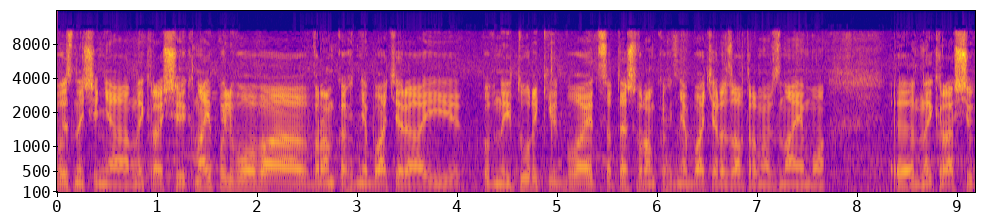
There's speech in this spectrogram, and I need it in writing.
визначення найкращої кнайпи Львова в рамках Дня Батіра і певний тур, який відбувається теж в рамках Дня Батіра. Завтра ми знаємо е, найкращу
